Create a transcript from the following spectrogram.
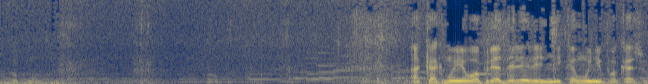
Богом. А как мы его преодолели, никому не покажем.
